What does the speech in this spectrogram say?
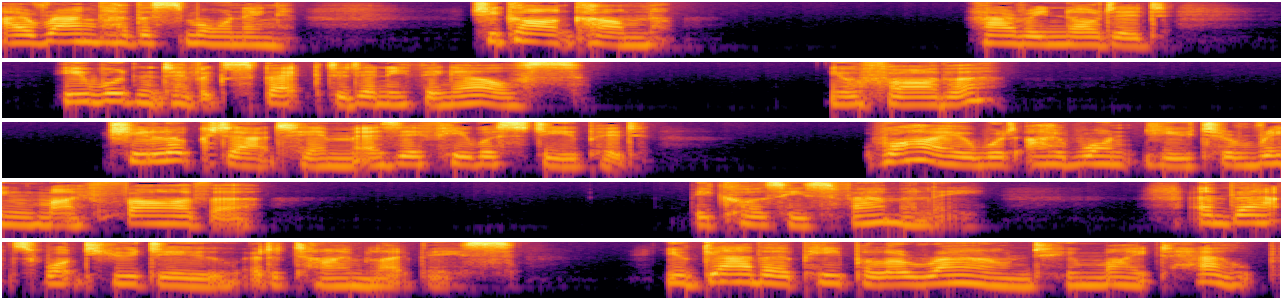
I rang her this morning. She can't come. Harry nodded. He wouldn't have expected anything else. Your father? She looked at him as if he were stupid. Why would I want you to ring my father? Because he's family. And that's what you do at a time like this. You gather people around who might help,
